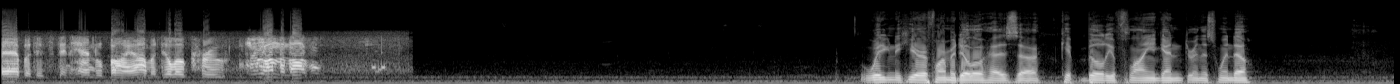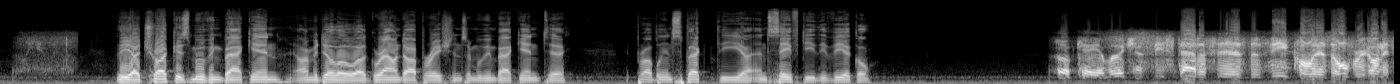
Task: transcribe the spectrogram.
there, but it's been handled by Armadillo crew. Clear on the nozzle. Waiting to hear if Armadillo has uh, capability of flying again during this window. The uh, truck is moving back in. Armadillo uh, ground operations are moving back in to probably inspect the uh, and safety the vehicle. Okay, emergency status is the vehicle is over it on its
